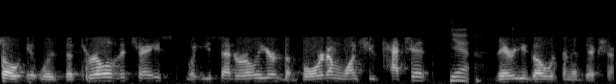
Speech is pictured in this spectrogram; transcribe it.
So it was the thrill of the chase, what you said earlier, the boredom once you catch it. Yeah. There you go with an addiction.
